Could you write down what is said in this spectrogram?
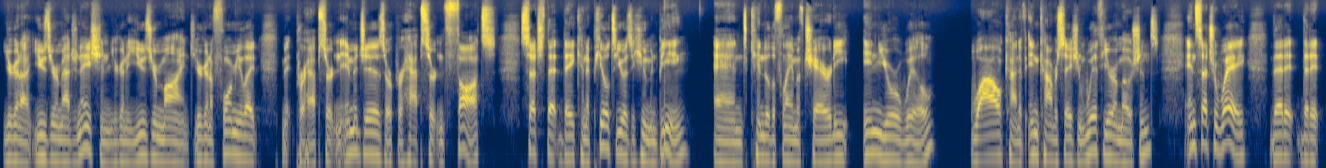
you're going to use your imagination, you're going to use your mind, you're going to formulate perhaps certain images or perhaps certain thoughts such that they can appeal to you as a human being and kindle the flame of charity in your will while kind of in conversation with your emotions in such a way that it that it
